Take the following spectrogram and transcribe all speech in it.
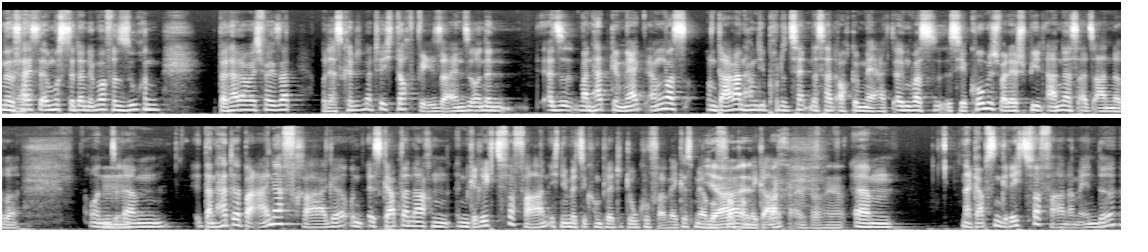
Und das heißt, er musste dann immer versuchen, dann hat er manchmal gesagt, oh, das könnte natürlich doch B sein. So, und dann, also man hat gemerkt, irgendwas, und daran haben die Produzenten das halt auch gemerkt. Irgendwas ist hier komisch, weil er spielt anders als andere. Und Mhm. ähm, dann hat er bei einer Frage, und es gab danach ein, ein Gerichtsverfahren, ich nehme jetzt die komplette Doku vorweg, ist mir aber ja, vollkommen egal. Einfach, ja. Ähm, da gab es ein Gerichtsverfahren am Ende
